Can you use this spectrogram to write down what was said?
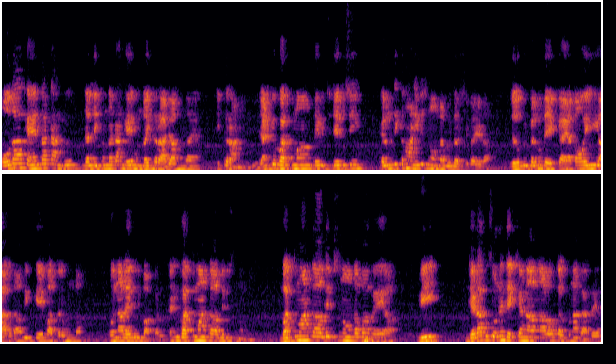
ਉਹਦਾ ਕਹਿਣ ਦਾ ਢੰਗ ਜਾਂ ਲਿਖਣ ਦਾ ਢੰਗ ਇਹ ਹੁੰਦਾ, ਇੱਕ ਰਾਜਾ ਹੁੰਦਾ ਆ, ਇੱਕ ਰਾਣੀ ਹੁੰਦੀ ਹੈ ਜਾਣੀ ਕਿ ਵਰਤਮਾਨ ਦੇ ਵਿੱਚ, ਜੇ ਤੁਸੀਂ ਫਿਲਮ ਦੀ ਕਹਾਣੀ ਵੀ ਸੁਣਾਉਂਦਾ ਕੋਈ ਦਰਸ਼ਕ ਆ ਜਿਹੜਾ, ਜਦੋਂ ਕੋਈ ਫਿਲਮ ਦੇਖ ਕੇ ਆਇਆ ਤਾਂ ਉਹ ਇਹੀ ਆਖਦਾ ਵੀ ਕਿ ਇਹ ਪਾਤਰ ਹੁੰਦਾ, ਉਹ ਨਾਲ ਇਹ ਕੋਈ ਵਾਪਰਦਾ ਯਾਨੀ ਕਿ ਵਰਤਮਾਨ ਕਾਲ ਦੇ ਵਿੱਚ ਸੁਣਾਉਂਦਾ। ਵਰਤਮਾਨ ਕਾਲ ਦੇ ਵਿੱਚ ਸੁਣਾਉਣ ਦਾ ਭਾਵ ਇਹ ਆ ਵੀ ਜਿਹੜਾ ਕੁਝ ਉਹਨੇ ਦੇਖਿਆ, ਨਾਲ ਨਾਲ ਉਹ ਕਲਪਨਾ ਕਰ ਰਿਹਾ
